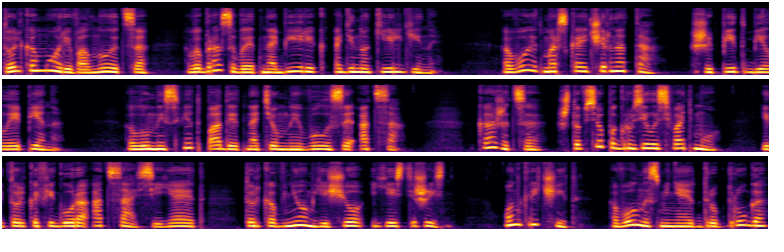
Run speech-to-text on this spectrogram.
Только море волнуется, выбрасывает на берег одинокие льдины. Воет морская чернота, шипит белая пена. Лунный свет падает на темные волосы отца. Кажется, что все погрузилось во тьму, и только фигура отца сияет только в нем еще есть жизнь. Он кричит, волны сменяют друг друга,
